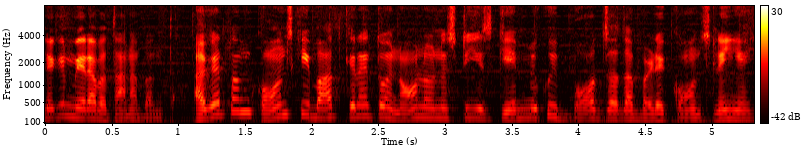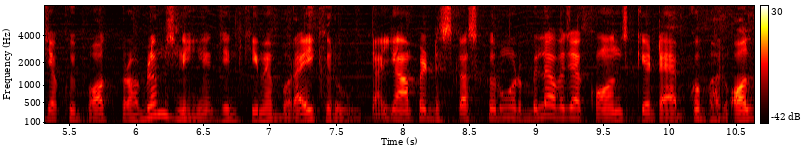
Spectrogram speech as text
लेकिन मेरा बताना बनता है अगर तो हम कॉन्स की बात करें तो इन ऑल ऑनेस्टी इस गेम में कोई बहुत ज़्यादा बड़े कॉन्स नहीं है, या कोई बहुत प्रॉब्लम्स नहीं है, जिनकी मैं बुराई करूँ, या यहाँ पे डिस्कस करूँ और बिला वजह कॉन्स के टैब को भरूँ। ऑल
